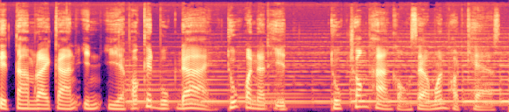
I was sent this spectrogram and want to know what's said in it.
ติดตามรายการ In Ear Pocketbook ได้ทุกวันอาทิตย์ ทุกช่องทางของ Salmon Podcast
